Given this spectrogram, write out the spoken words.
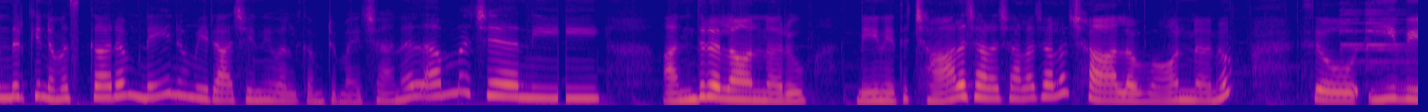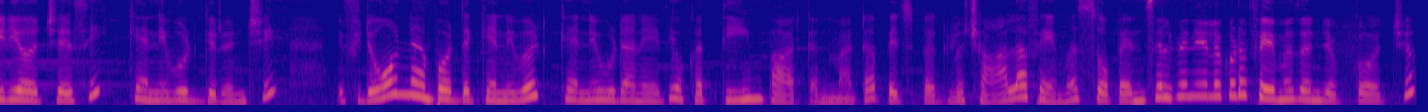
అందరికీ నమస్కారం. నేను మీ రాజీని. వెల్కమ్ టు మై ఛానల్ అమ్మ జర్నీ అందరు ఎలా ఉన్నారు? నేనైతే చాలా చాలా చాలా చాలా చాలా బాగున్నాను. సో ఈ వీడియో వచ్చేసి కెనీవుడ్ గురించి. If you don't know about the Kennywood Kennywood అనేది ఒక థీమ్ పార్క్ అనమాట పిట్స్బర్గ్లో చాలా ఫేమస్ సో పెన్సిల్వేనియాలో కూడా ఫేమస్ అని చెప్పుకోవచ్చు.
